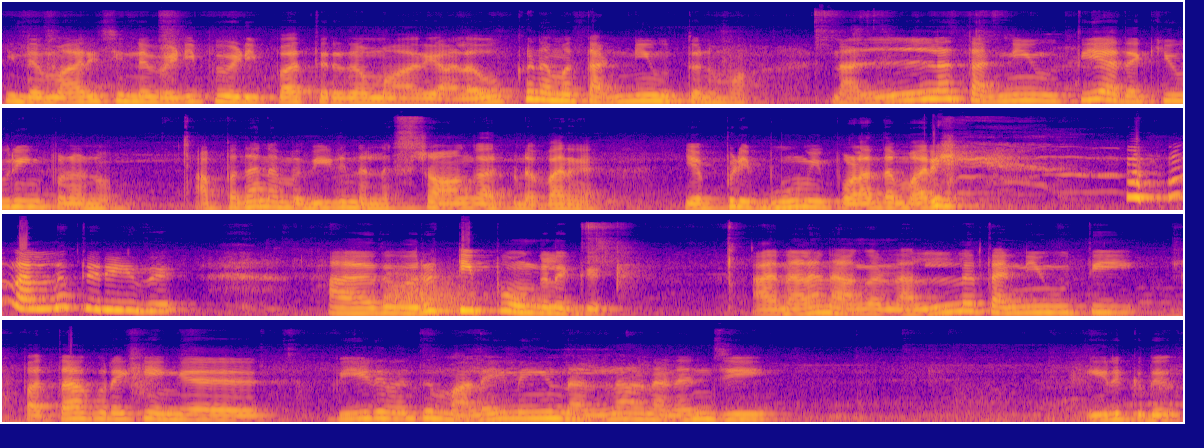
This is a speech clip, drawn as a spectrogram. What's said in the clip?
இந்த மாதிரி சின்ன வெடிப்பு வெடிப்பாக திருற மாதிரி அளவுக்கு நம்ம தண்ணி ஊற்றணுமா நல்லா தண்ணி ஊற்றி அதை க்யூரிங் பண்ணணும். அப்போ தான் நம்ம வீடு நல்லா ஸ்ட்ராங்காக இருக்கணும். பாருங்கள் எப்படி பூமி பொழந்த மாதிரி. நல்லா தெரியுது. அது ஒரு டிப் உங்களுக்கு. அதனால் நாங்கள் நல்ல தண்ணி ஊற்றி பத்தாக்குறைக்கு எங்கள் வீடு வந்து மலையிலையும் நல்லா நனைஞ்சி இருக்குது.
